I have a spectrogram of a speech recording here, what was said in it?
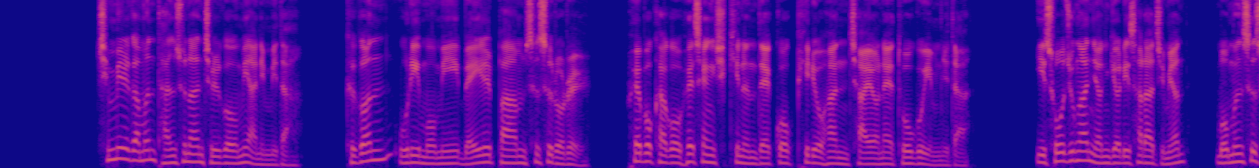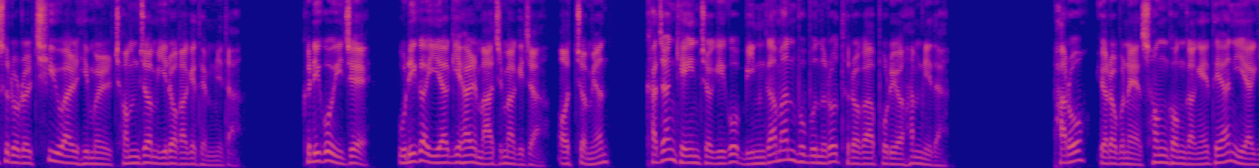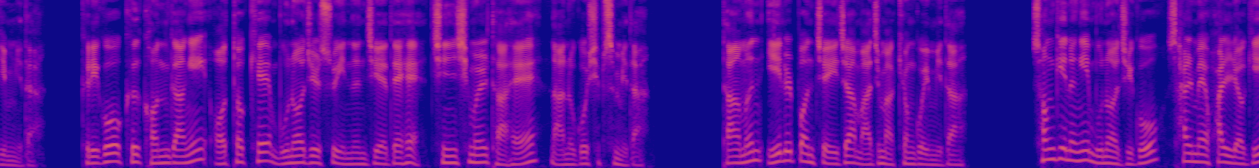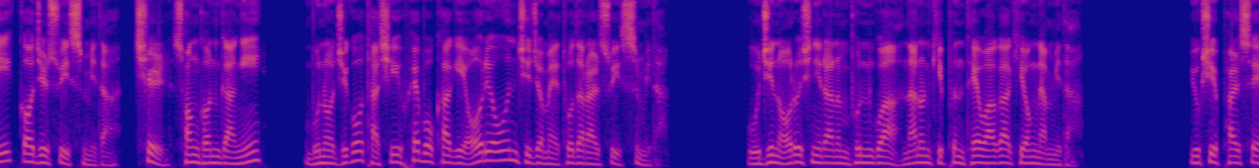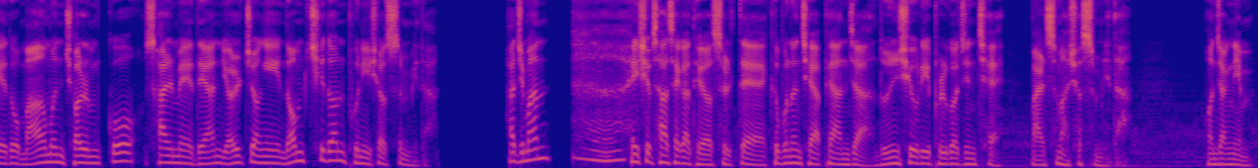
친밀감은 단순한 즐거움이 아닙니다. 그건 우리 몸이 매일 밤 스스로를 회복하고 회생시키는 데 꼭 필요한 자연의 도구입니다. 이 소중한 연결이 사라지면 몸은 스스로를 치유할 힘을 점점 잃어가게 됩니다. 그리고 이제 우리가 이야기할 마지막이자 어쩌면 가장 개인적이고 민감한 부분으로 들어가 보려 합니다. 바로 여러분의 성 건강에 대한 이야기입니다. 그리고 그 건강이 어떻게 무너질 수 있는지에 대해 진심을 다해 나누고 싶습니다. 다음은 1번째이자 마지막 경고입니다. 성기능이 무너지고 삶의 활력이 꺼질 수 있습니다. 7. 성건강이 무너지고 다시 회복하기 어려운 지점에 도달할 수 있습니다. 우진 어르신이라는 분과 나눈 깊은 대화가 기억납니다. 68세에도 마음은 젊고 삶에 대한 열정이 넘치던 분이셨습니다. 하지만 24세가 되었을 때 그분은 제 앞에 앉아 눈시울이 붉어진 채 말씀하셨습니다. 원장님,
